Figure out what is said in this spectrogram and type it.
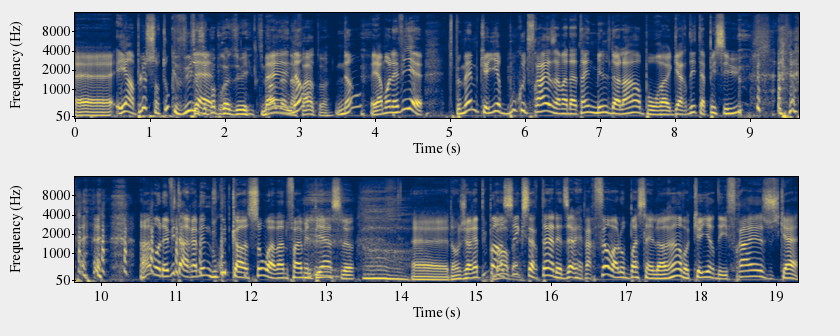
euh, et en plus, surtout que vu Ça la... s'est pas produit. Tu Ben, parles non. affaire, toi. Non. Et à mon avis, euh, tu peux même cueillir beaucoup de fraises avant d'atteindre 1000 dollars pour euh, garder ta PCU. À mon avis, t'en ramènes beaucoup de casseaux avant de faire 1000 pièces là. Euh, donc j'aurais pu penser Bon, ben. que certains allaient dire Ben, parfait, on va aller au Bas-Saint-Laurent, on va cueillir des fraises jusqu'à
